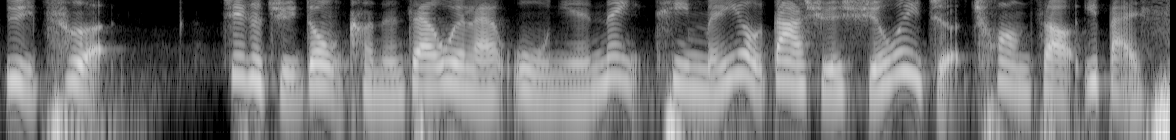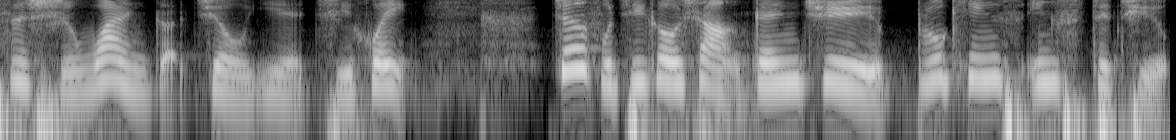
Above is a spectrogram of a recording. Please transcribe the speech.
预测。这个举动可能在未来五年内替没有大学学位者创造一百四十万个就业机会。政府机构上，根据 Brookings Institute，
